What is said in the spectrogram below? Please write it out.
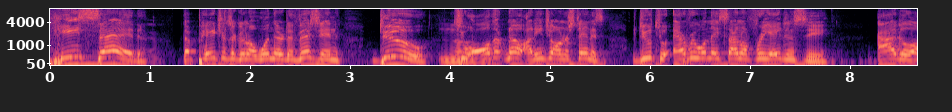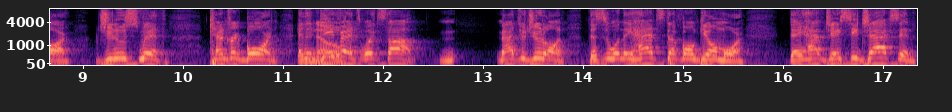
He said the Patriots are going to win their division due to all the. No, I need you to understand this. Due to everyone they signed on free agency Agholor, Jonnu Smith, Kendrick Bourne, and then No. defense. Wait, stop. M- Matthew Judon. This is when they had Stephon Gilmore. They have J.C. Jackson.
